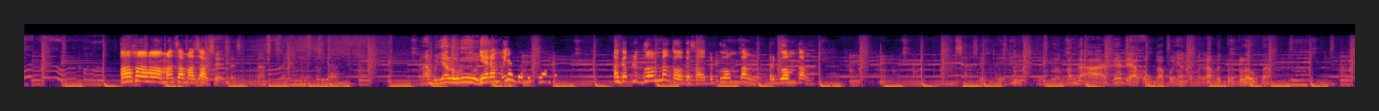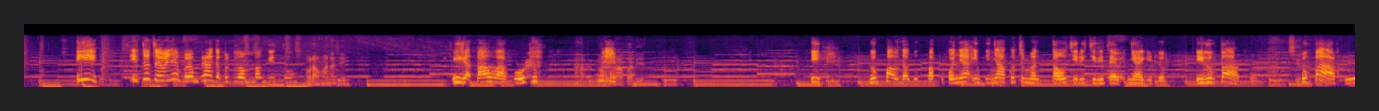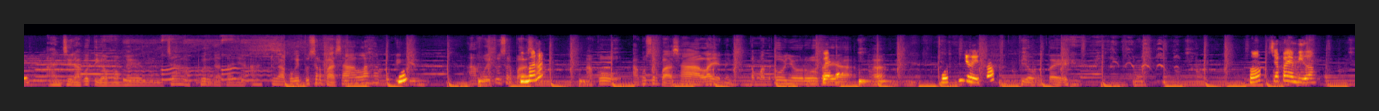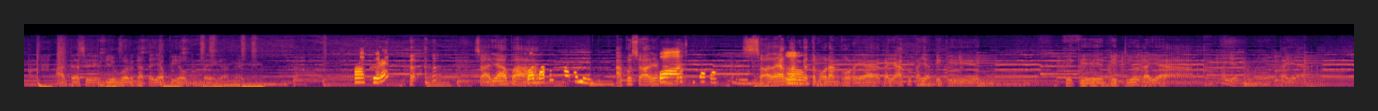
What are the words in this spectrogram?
Oh, oh, oh masa masa. Se- se- se- sebentar. Kayaknya itu yang rambutnya lurus. Ya rambutnya agak bergelombang. Agak bergelombang kalau nggak salah, bergelombang, bergelombang. Nggak ada deh. Aku nggak punya teman rambut bergelombang. Ih, itu ceweknya rambutnya agak bergelombang gitu. Orang mana sih? Ih, nggak tahu aku. Ah, Ngomong apa dia? Ih, lupa udah lupa. Pokoknya intinya aku cuma tahu ciri-ciri ceweknya gitu. Ih, lupa aku. Anjir, Lupa aku. Aku, anjir aku diomongin cabul katanya. Aduh, aku itu serba salah aku bikin. Aku itu serba Gimana? salah. Aku aku serba salah ini. Temanku nyuruh kayak Hah? Mungkin itu. Bionte. Oh, siapa yang bilang? Ada sih viewer katanya Bionte katanya. Ah, keren? soalnya apa Buat apa kamu? aku soalnya Wah, kan kan? soalnya aku kan Oh. ketemu orang Korea kayak aku kayak bikin bikin video kayak apa ya namanya kayak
